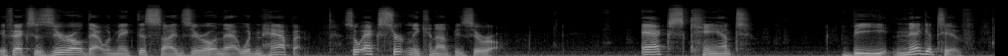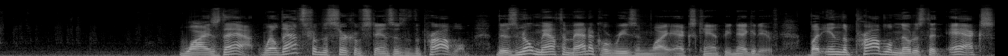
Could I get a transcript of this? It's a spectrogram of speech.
If x is 0, that would make this side 0, and that wouldn't happen. So x certainly cannot be 0. x can't be negative. Why is that? Well, that's from the circumstances of the problem. There's no mathematical reason why x can't be negative. But in the problem, notice that x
